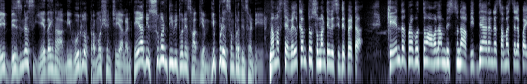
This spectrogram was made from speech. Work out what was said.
మీ బిజినెస్ ఏదైనా మీ ఊర్లో ప్రమోషన్ చేయాలంటే అది సుమన్ టీవీతోనే సాధ్యం. ఇప్పుడే సంప్రదించండి. నమస్తే welcome to Suman TV Siddipet. కేంద్ర ప్రభుత్వం అవలంబిస్తున్న విద్యారంగ సమస్యలపై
